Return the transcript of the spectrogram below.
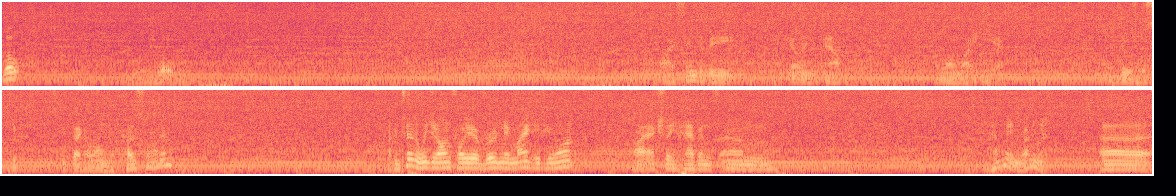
Whoa. Whoa. I seem to be going out a long way here. What I'll do is just skip, skip back along the coastline. I can turn the widget on for you, Rudin, mate, if you want. I actually haven't, um, haven't been running it. Uh,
